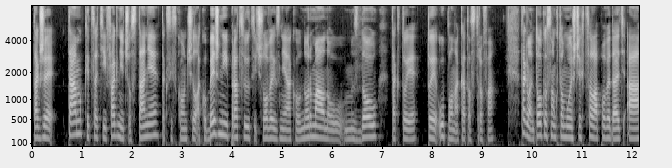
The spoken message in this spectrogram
Takže tam, keď sa ti fakt niečo stane, tak si skončil ako bežný pracujúci človek s nejakou normálnou mzdou, tak to je, to je úplná katastrofa. Tak len toľko som k tomu ešte chcela povedať. A,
